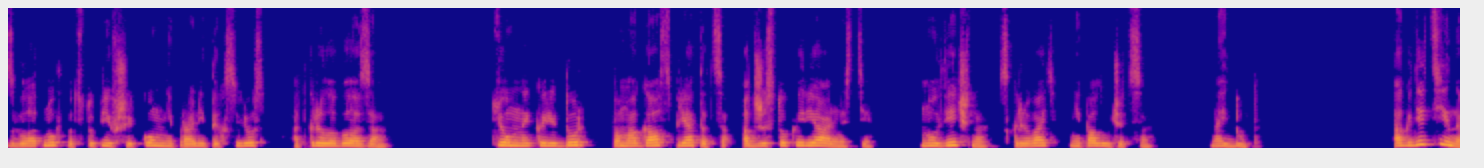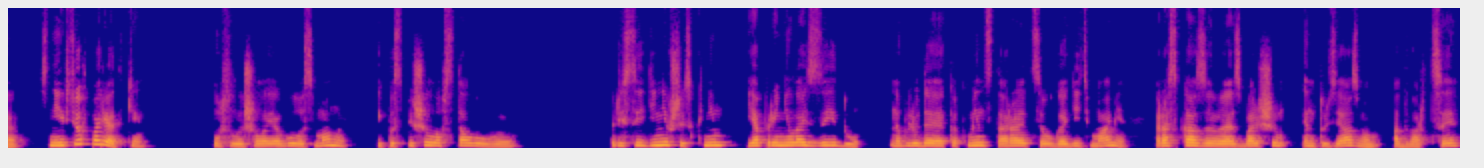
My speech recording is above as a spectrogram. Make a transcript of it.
Сглотнув подступивший ком непролитых слез, открыла глаза. Темный коридор помогал спрятаться от жестокой реальности, но вечно скрывать не получится. Найдут. «А где Тина? С ней все в порядке?» Услышала я голос мамы и поспешила в столовую. Присоединившись к ним, я принялась за еду, наблюдая, как Мин старается угодить маме, рассказывая с большим энтузиазмом о дворце,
